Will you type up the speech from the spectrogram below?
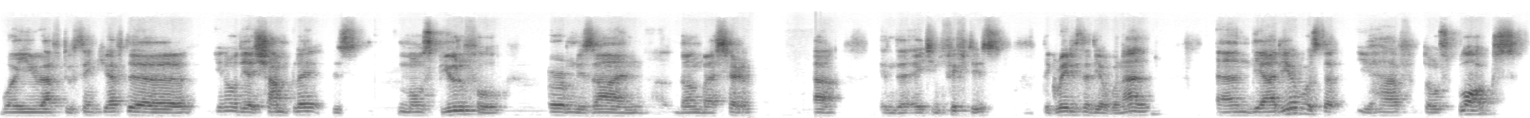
where you have to think. You have the you know the Eixample, this most beautiful urban design done by Cerdà in the 1850s, the greatest the Diagonal. And the idea was that you have those blocks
